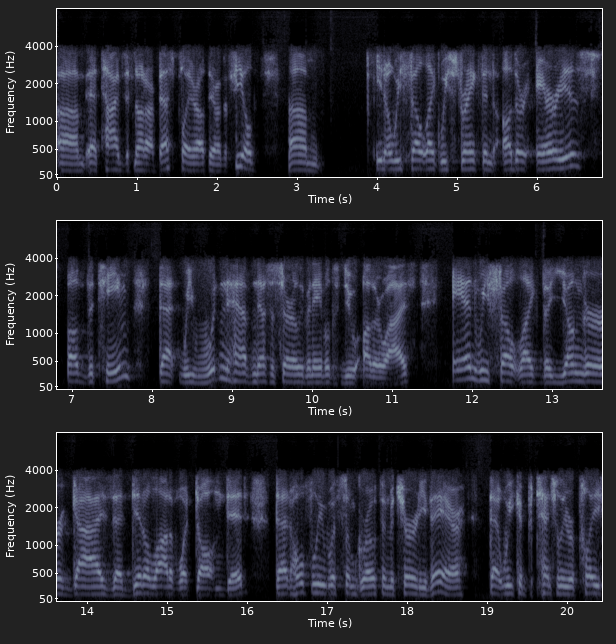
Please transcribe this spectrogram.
um, at times, if not our best player out there on the field. Um, you know, we felt like we strengthened other areas of the team that we wouldn't have necessarily been able to do otherwise. And we felt like the younger guys that did a lot of what Dalton did, that hopefully with some growth and maturity there, that we could potentially replace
